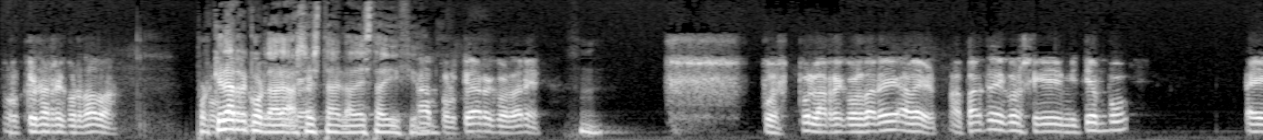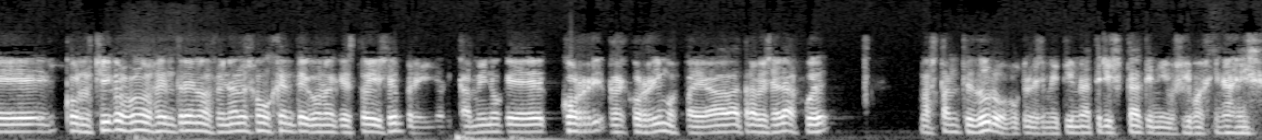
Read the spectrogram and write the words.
¿Por qué la recordaba? ¿Por qué la recordarás esta, la de esta edición? Ah, ¿por qué la recordaré? Hmm. Pues, pues la recordaré, a ver, aparte de conseguir mi tiempo, eh, con los chicos con los entreno, al final es con gente con la que estoy siempre y el camino que corri recorrimos para llegar a la travesera fue bastante duro porque les metí una trisca que ni os imagináis.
